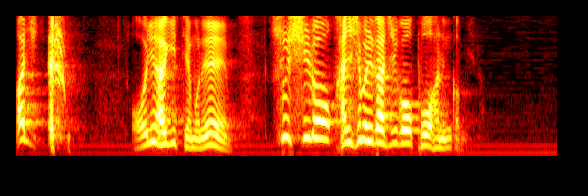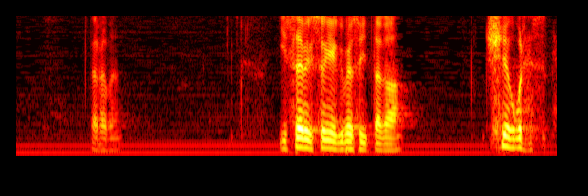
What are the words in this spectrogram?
아직 어린아이기 때문에 수시로 관심을 가지고 보호하는 겁니다. 여러분, 이스라엘 백성이 애굽에서 있다가 취업을 했습니다.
